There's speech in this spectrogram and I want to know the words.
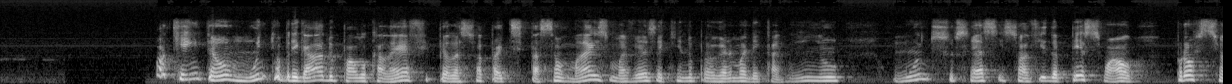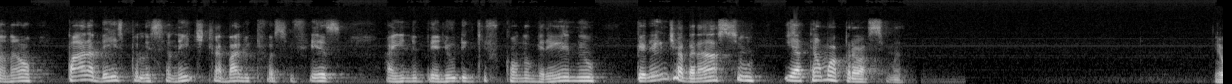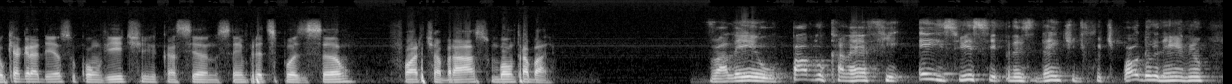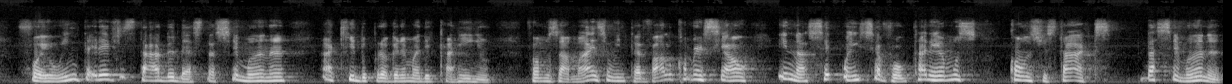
Ok, então, muito obrigado, Paulo Calef, pela sua participação mais uma vez aqui no programa de Caminho. Muito sucesso em sua vida pessoal, profissional Parabéns pelo excelente trabalho que você fez aí no período em que ficou no Grêmio. Grande abraço e até uma próxima. Eu que agradeço o convite, Cassiano, sempre à disposição. Forte abraço, um bom trabalho. Valeu! Pablo Calef, ex-vice-presidente de futebol do Grêmio, foi o entrevistado desta semana aqui do programa de Carrinho. Vamos a mais um intervalo comercial e na sequência voltaremos com os destaques da semana.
